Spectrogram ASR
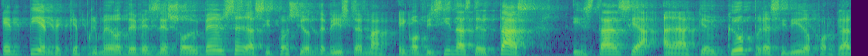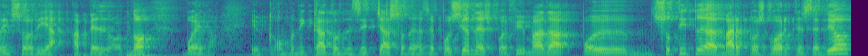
entiende que primero debe resolverse la situación de Wisterman en oficinas del TAS, instancia a la que el club presidido por Gary Soria apeló, ¿no? Bueno, el comunicado de rechazo de las deposiciones fue firmada por su titular Marcos Gortes dio,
